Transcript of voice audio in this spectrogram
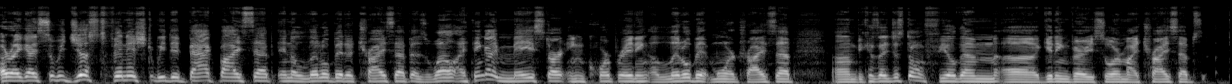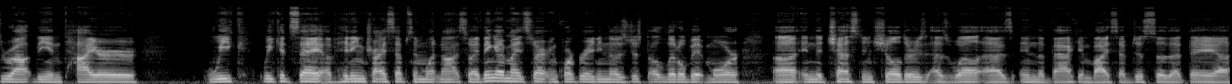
All right, guys, so we just finished. We did back bicep and a little bit of tricep as well. I think I may start incorporating a little bit more tricep um, because I just don't feel them uh, getting very sore. My triceps throughout the entire week, we could say, of hitting triceps and whatnot. So I think I might start incorporating those just a little bit more uh, in the chest and shoulders as well as in the back and bicep, just so that they uh,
